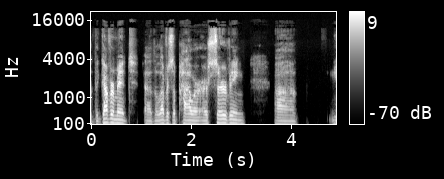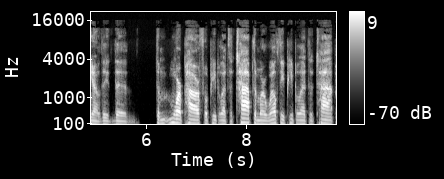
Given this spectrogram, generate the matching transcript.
the government, uh, the levers of power, are serving, uh, you know, the the the more powerful people at the top, the more wealthy people at the top,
